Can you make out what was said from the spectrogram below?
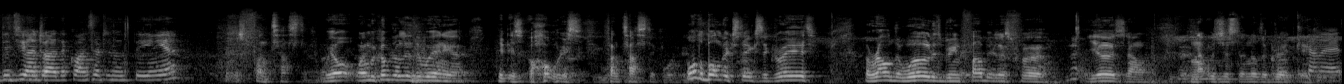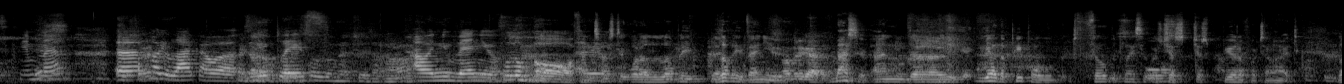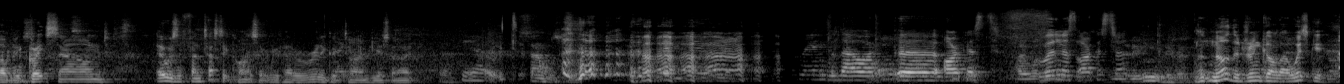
Did you enjoy the concert in Lithuania? It was fantastic. We all, when we come to Lithuania, it is always fantastic. All the Baltic states are great. Around the world has been fabulous for years now, and that was just another great gig. Can I ask him now? Uh, how you like our new place, our new venue? Oh, fantastic! What a lovely, lovely venue. Massive, and uh, yeah, the people filled the place. It was just, just beautiful tonight. Lovely, great sound. It was a fantastic concert. We've had a really good time here tonight. Yeah. Sounds. Playing with our uh, orchestra, Vilnius Orchestra. No, they drink all our whiskey.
